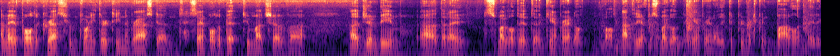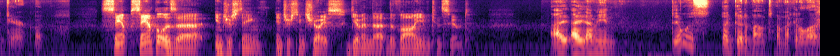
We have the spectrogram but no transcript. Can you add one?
I may have pulled a Chris from 2013 Nebraska and sampled a bit too much of uh, uh, Jim Beam uh, that I smuggled into Camp Randall. Well, not that you have to smuggle it into Camp Randall. You could pretty much bring the bottle and they didn't care. But Sam- sample is a interesting interesting choice given the the volume consumed. I, I, I mean, it was a good amount. I'm not gonna lie.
